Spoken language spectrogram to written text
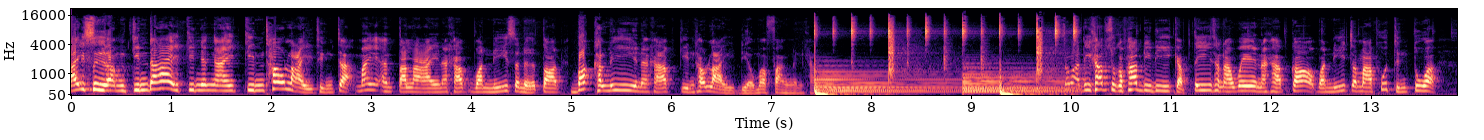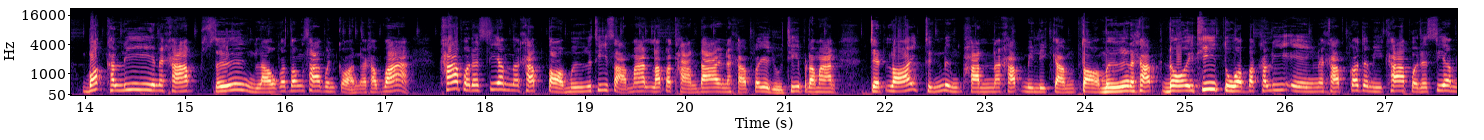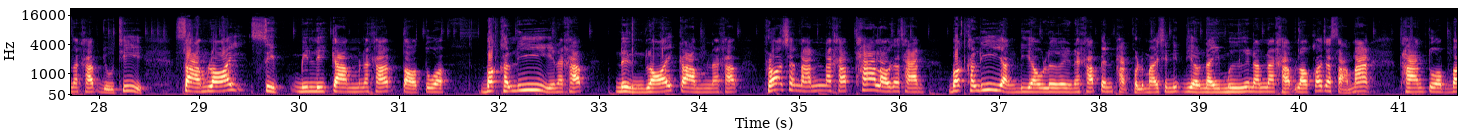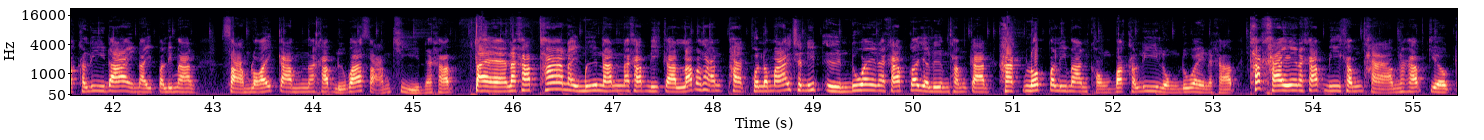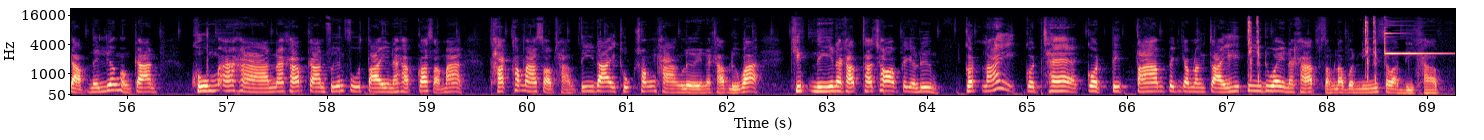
ไตเสื่อมกินได้กินยังไงกินเท่าไหร่ถึงจะไม่อันตรายนะครับ วันนี้เสนอตอนบล็อกคลี่นะครับ กินเท่าไหร่เดี๋ยวมาฟังกันครับสวัสดีครับสุขภาพดีๆ กับตี้ธนาเวศนะครับ ก็วันนี้จะมาพูดถึงตัวบล็อกคลี่นะครับ ซึ่งเราก็ต้องทราบกันก่อนนะครับว่า ค่าโพแทสเซียมนะครับต่อมื้อที่สามารถรับประทานได้นะครับก็จะอยู่ที่ประมาณ 700ถึง1,000นะครับมิลลิกรัมต่อมื้อนะครับโดยที่ตัวบล็อกโคลี่เองนะครับก็จะมีค่าโพแทสเซียมนะครับอยู่ที่ 310 มิลลิกรัมนะครับต่อตัวบล็อกโคลี่นะครับ100 กรัมนะครับ เพราะฉะนั้นนะครับถ้าเราจะทานบรอกโคลีอย่างเดียวเลยนะครับเป็นผักผลไม้ชนิดเดียวในมื้อนั้นนะครับเราก็จะสามารถทานตัวบรอกโคลีได้ในปริมาณ 300 กรัมนะครับหรือว่า 3 ขีดนะครับแต่นะครับถ้าในมื้อนั้นนะครับมีการรับประทานผักผลไม้ชนิดอื่นด้วยนะครับก็อย่าลืมทำการหักลบปริมาณของบรอกโคลีลงด้วยนะครับถ้าใครนะครับมีคำถามนะครับเกี่ยวกับในเรื่องของการคุมอาหารนะครับ การฟื้นฟูไตนะครับ ก็สามารถทักเข้ามาสอบถามตี้ได้ทุกช่องทางเลยนะครับ หรือว่าคลิปนี้นะครับ ถ้าชอบก็อย่าลืม กดไลค์กดแชร์ กดติดตามเป็นกำลังใจให้ตี้ด้วยนะครับสำหรับวันนี้สวัสดีครับ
